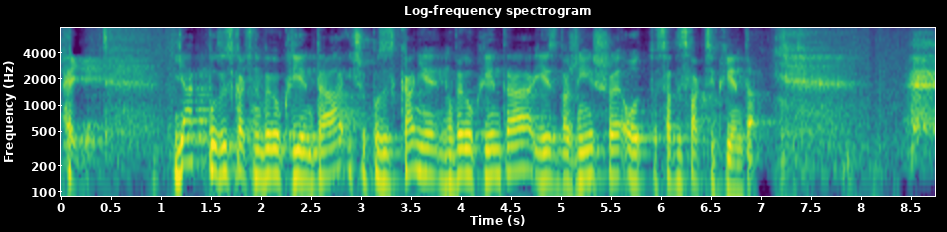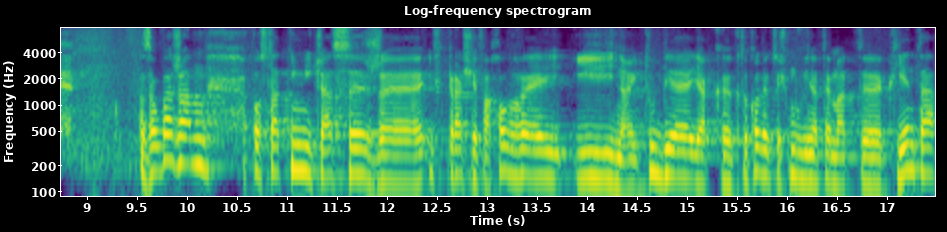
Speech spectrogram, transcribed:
Hej, jak pozyskać nowego klienta i czy pozyskanie nowego klienta jest ważniejsze od satysfakcji klienta? Zauważam ostatnimi czasy, że i w prasie fachowej, i na YouTubie, jak ktokolwiek coś mówi na temat klienta,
